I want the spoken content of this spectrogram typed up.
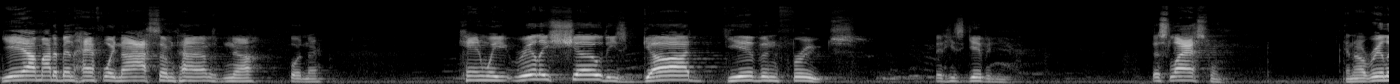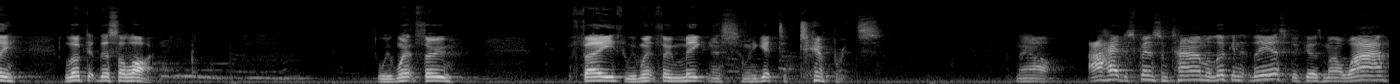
Yeah, I might have been halfway nice sometimes. Nah, wasn't there. Can we really show these God given fruits that He's given you? This last one, and I really looked at this a lot. We went through faith, we went through meekness, and we get to temperance. Now, I had to spend some time looking at this because my wife,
